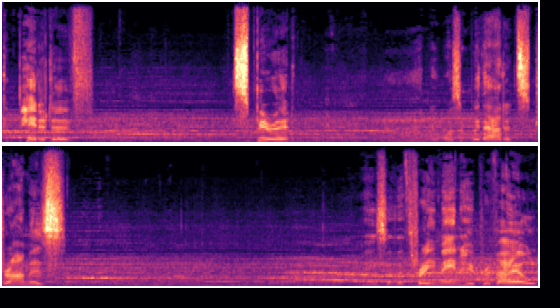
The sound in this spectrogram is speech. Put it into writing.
competitive spirit. And it wasn't without its dramas. These are the three men who prevailed.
